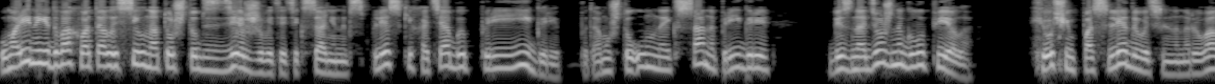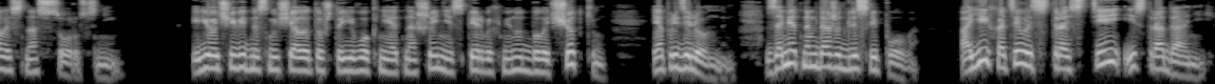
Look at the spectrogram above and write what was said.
У نے едва хватало сил на то, чтобы сдерживать эти Ксанины всплески хотя бы при Игоре, потому что умная Ксана при Игоре безнадежно глупела и очень последовательно нарывалась на ссору с ним. Ее, очевидно, смущало то, что его к ней отношение с первых минут было четким и определенным, заметным даже для слепого, а ей хотелось страстей и страданий.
